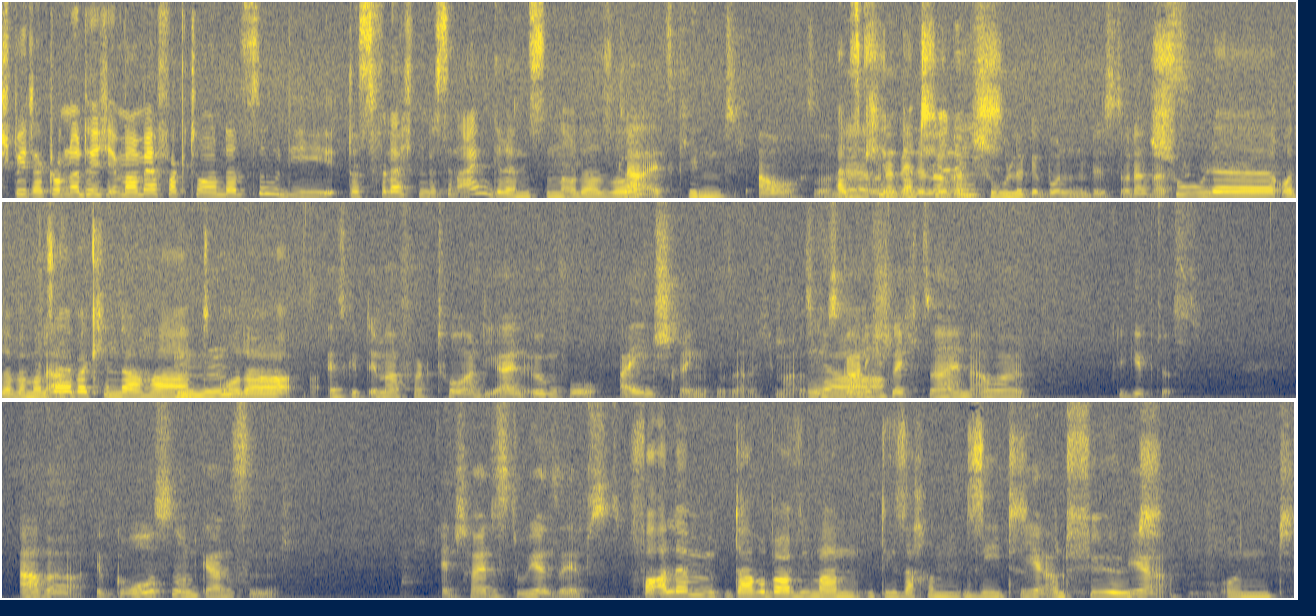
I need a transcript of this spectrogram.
Später kommen natürlich immer mehr Faktoren dazu, die das vielleicht ein bisschen eingrenzen oder so. Klar, als Kind auch. So, ne? Als Kind oder wenn du noch an natürlich. Schule gebunden bist oder was. Schule oder wenn man Klar. selber Kinder hat Mhm. oder Es gibt immer Faktoren, die einen irgendwo einschränken, sag ich mal. Das muss Ja. gar nicht schlecht sein, aber die gibt es. Aber im Großen und Ganzen entscheidest du ja selbst. vor allem darüber, wie man die Sachen sieht Ja. und fühlt Ja, und.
